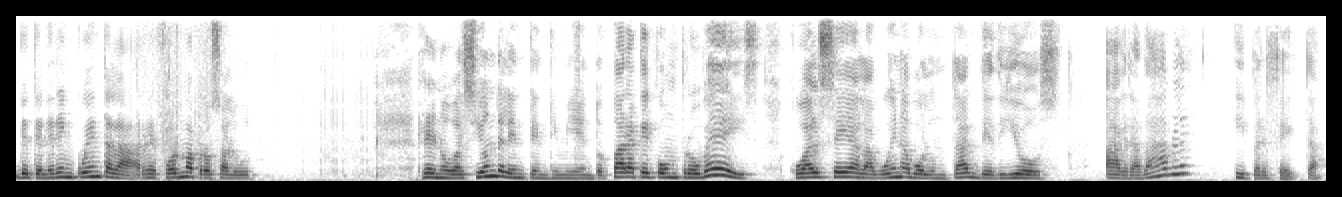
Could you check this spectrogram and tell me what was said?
de tener en cuenta la reforma pro salud. Renovación del entendimiento, para que comprobéis cuál sea la buena voluntad de Dios, agradable y perfecta.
